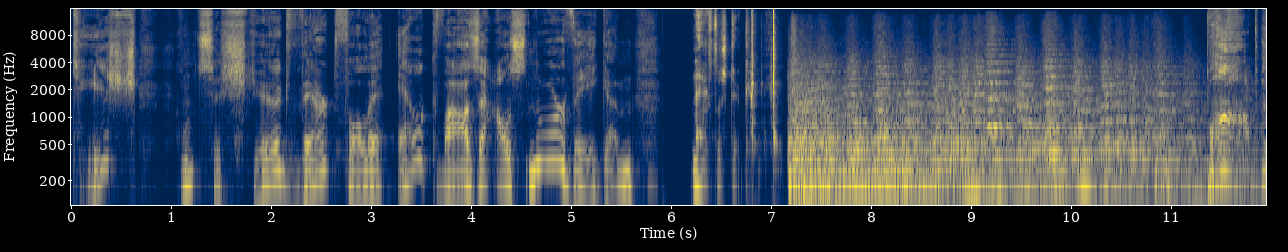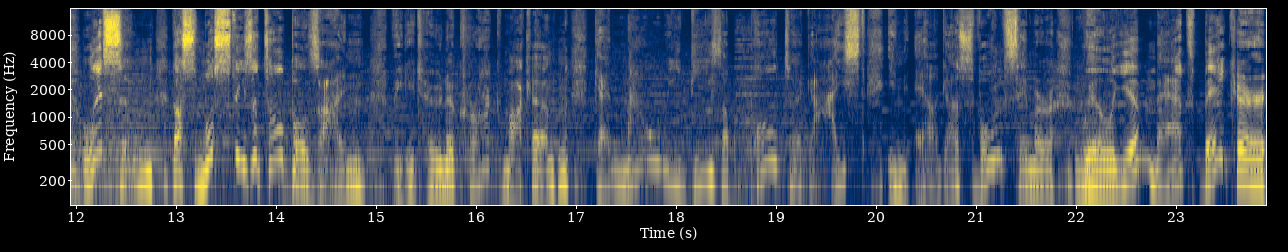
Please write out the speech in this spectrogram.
Tisch und zerstört wertvolle Elkvase aus Norwegen. Nächstes Stück. Bob, listen, das muss dieser Topol sein, wie die Töne Krack machen, genau wie dieser Poltergeist in Elgas Wohnzimmer, William Matt Baker.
